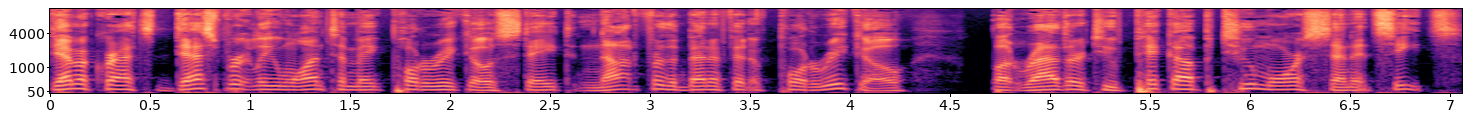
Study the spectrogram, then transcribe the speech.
Democrats desperately want to make Puerto Rico a state not for the benefit of Puerto Rico, but rather to pick up two more Senate seats.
